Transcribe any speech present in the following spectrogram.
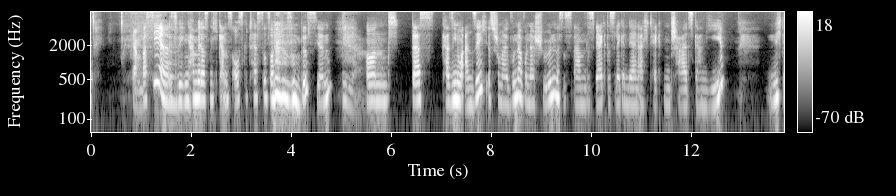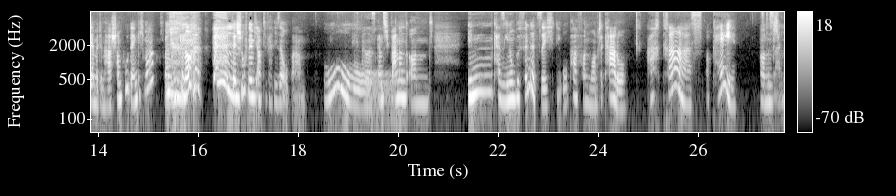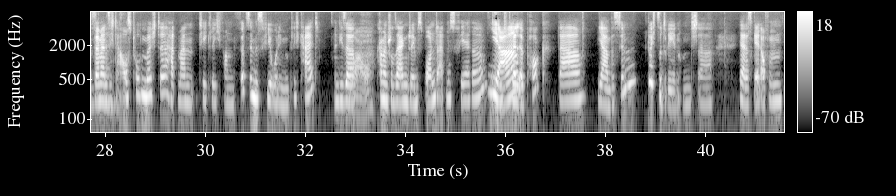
Kann passieren. Deswegen haben wir das nicht ganz ausgetestet, sondern nur so ein bisschen. ja. Und das Casino an sich ist schon mal wunder wunderschön. Das ist ähm, das Werk des legendären Architekten Charles Garnier. Nicht der mit dem Haarshampoo, denke ich mal. Ich weiß nicht genau. Der schuf nämlich auch die Pariser Oper. Oh. Also das ist ganz spannend. Und im Casino befindet sich die Oper von Monte Carlo. Ach, krass. Okay. Und wenn man sich da austoben möchte, hat man täglich von 14 bis 4 Uhr die Möglichkeit, in dieser Wow. kann man schon sagen, James Bond-Atmosphäre Ja. und Belle Epoque da ja ein bisschen durchzudrehen und äh, ja, das Geld auf den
